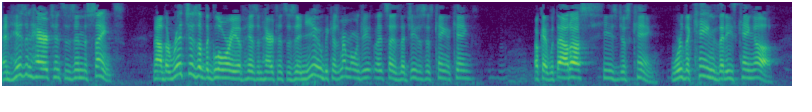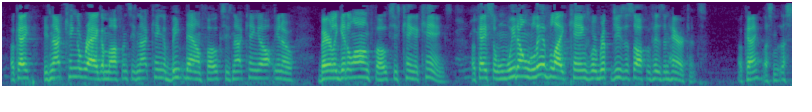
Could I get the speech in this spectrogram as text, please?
And his inheritance is in the saints. Now, the riches of the glory of his inheritance is in you, because remember when it says that Jesus is King of Kings? Okay, without us, he's just king. We're the kings that he's king of. Okay? He's not king of ragamuffins. He's not king of beat down folks. He's not king of, you know, barely get along folks. He's king of kings. Okay? So when we don't live like kings, we rip Jesus off of his inheritance. Okay? Let's, let's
